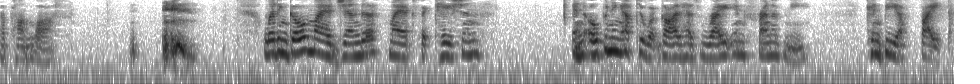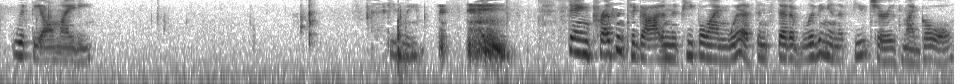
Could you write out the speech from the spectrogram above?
upon loss? Letting go of my agenda, my expectations, and opening up to what God has right in front of me can be a fight with the Almighty. excuse me, staying present to God and the people I'm with instead of living in the future is my goal.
